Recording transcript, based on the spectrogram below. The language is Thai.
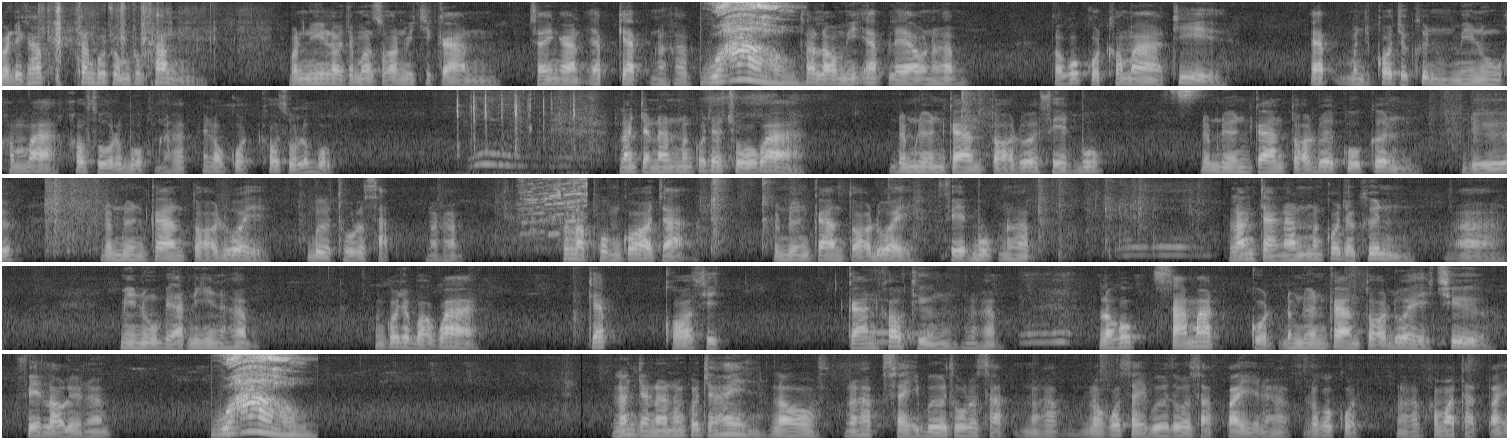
วัสดีครับท่านผู้ชมทุกท่าน วันนี้เราจะมาสอนวิธีการใช้งานแอปแก๊ปนะครับ Wow! ถ้าเรามีแอปแล้วนะครับ เราก็กดเข้ามาที่แอปมันก็จะขึ้นเมนูคำว่าเข้าสู่ระบบนะครับ ให้เรากดเข้าสู่ระบบ หลังจากนั้นมันก็จะโชว์ว่าดำเนินการต่อด้วย Facebook ดำเนินการต่อด้วย Google หรือดำเนินการต่อด้วยเบอร์โทรศัพท์นะครับสำหรับผมก็จะ ดำเนินการต่อด้วย Facebook นะครับ หลังจากนั้นมันก็จะขึ้นอ่าเมนูแบบนี้นะครับ มันก็จะบอกว่าแก๊ปขอสิทธิ์การเข้าถึงนะครับ เราก็สามารถกดดำเนินการต่อด้วยชื่อเฟซเราเลยนะครับ Wow! หลังจากนั้นมันก็จะให้เรานะครับใส่เบอร์โทรศัพท์นะครับ เราก็ใส่เบอร์โทรศัพท์ไปนะครับ แล้วก็กดนะครับคำว่าถัดไป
